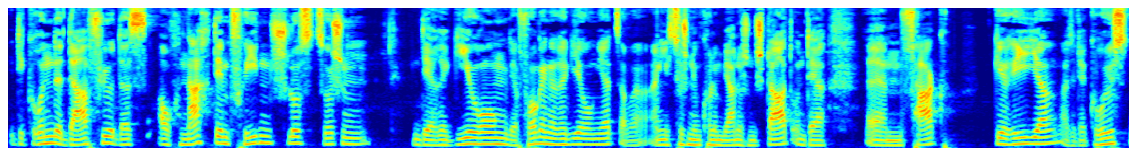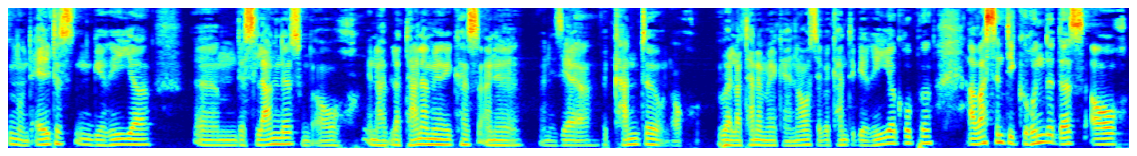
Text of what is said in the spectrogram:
die Gründe dafür, dass auch nach dem Friedensschluss zwischen der Regierung, der Vorgängerregierung jetzt, aber eigentlich zwischen dem kolumbianischen Staat und der ähm, FARC-Guerilla, also der größten und ältesten Guerilla ähm, des Landes und auch innerhalb Lateinamerikas eine, eine sehr bekannte und auch über Lateinamerika hinaus sehr bekannte Guerilla-Gruppe. Aber was sind die Gründe, dass auch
